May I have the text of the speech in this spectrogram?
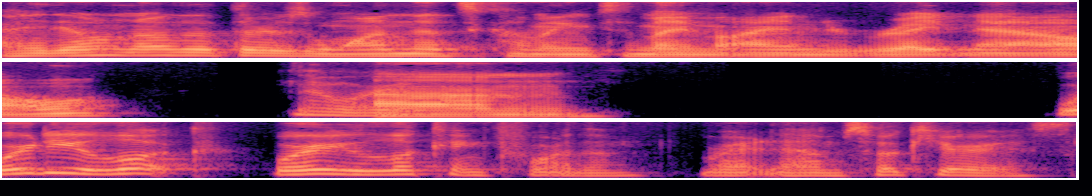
I don't know that there's one that's coming to my mind right now. No worries. Um, Where do you look? Where are you looking for them right now? I'm so curious.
